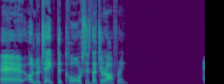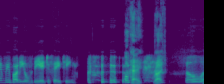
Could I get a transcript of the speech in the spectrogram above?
uh, undertake the courses that you're offering? Everybody over the age of 18. Okay, right. So,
